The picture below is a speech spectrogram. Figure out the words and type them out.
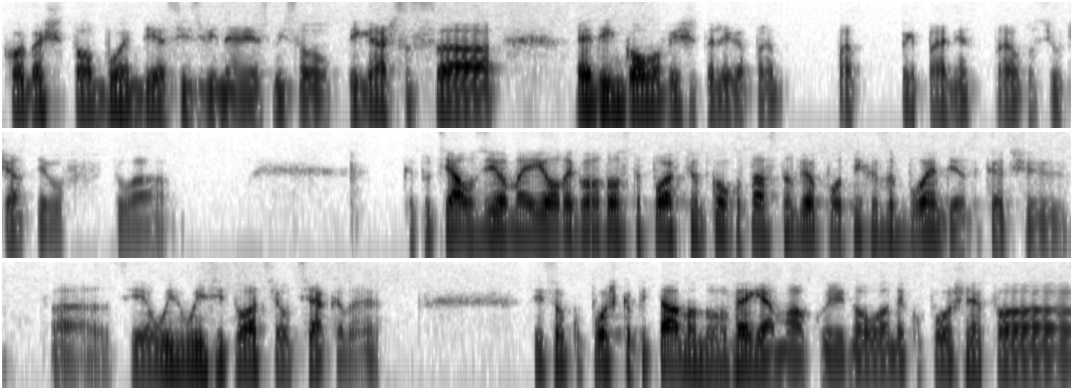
кой беше това Буендия с извинение, смисъл играч с а, един гол във Висшата лига пред, пред, при предния, предното си участие в това. Като цяло взимаме и Одегор доста по-ефтин, отколкото аз съм платиха за Буендия, така че това си е win-win ситуация от всякъде. Смисъл, купуваш капитал на Норвегия малко или много, а не купуваш някаква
